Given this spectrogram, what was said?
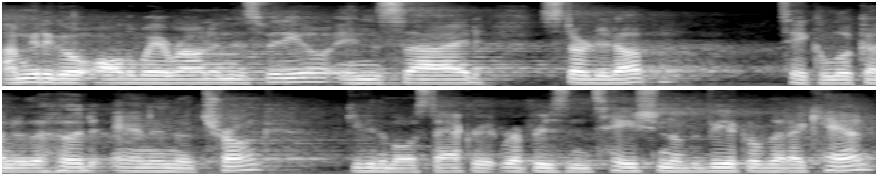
I'm gonna go all the way around in this video, inside, start it up, take a look under the hood and in the trunk, give you the most accurate representation of the vehicle that I can.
